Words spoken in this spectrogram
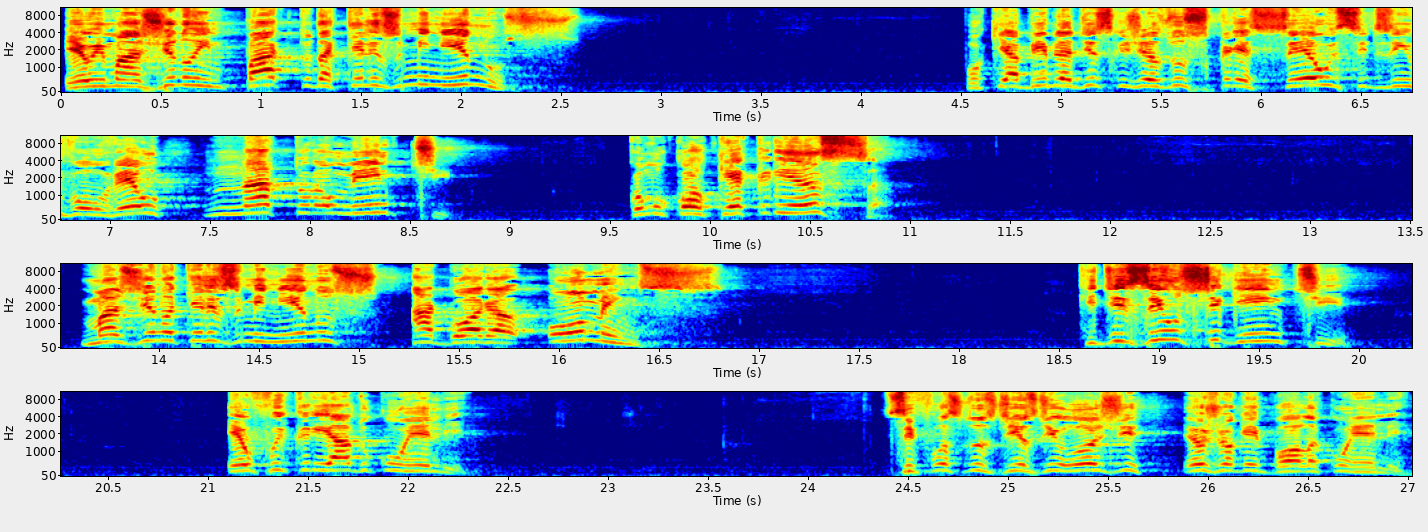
Eu imagino o impacto daqueles meninos. Porque a Bíblia diz que Jesus cresceu e se desenvolveu naturalmente, como qualquer criança. Imagina aqueles meninos, agora homens, que diziam o seguinte: Eu fui criado com ele. Se fosse nos dias de hoje, eu joguei bola com ele.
